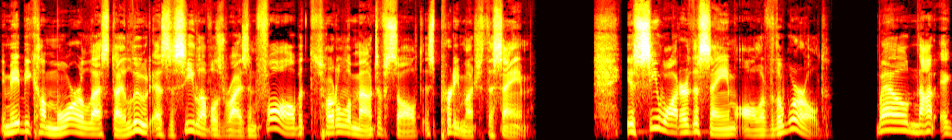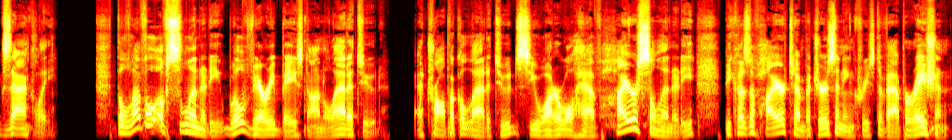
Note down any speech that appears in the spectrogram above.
It may become more or less dilute as the sea levels rise and fall, but the total amount of salt is pretty much the same. Is seawater the same all over the world? Well, not exactly. The level of salinity will vary based on latitude. At tropical latitudes, seawater will have higher salinity because of higher temperatures and increased evaporation.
